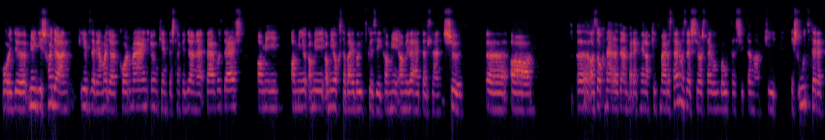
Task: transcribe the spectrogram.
hogy mégis hogyan képzeli a magyar kormány önkéntesnek egy olyan távozást, ami ami, ami, ami jogszabályba ütközik, ami, ami lehetetlen, sőt, a, azoknál az embereknél, akik már a származási országokba utasítanak ki, és úgy szeret,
